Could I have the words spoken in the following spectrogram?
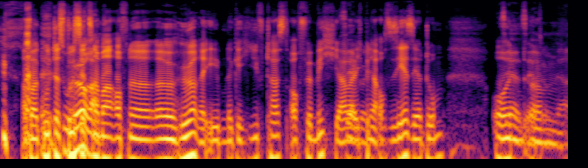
Aber gut, dass du es jetzt nochmal auf eine äh, höhere Ebene gehievt hast, auch für mich, ja, sehr weil gut. ich bin ja auch sehr, sehr dumm. Und sehr, sehr ähm, dumm, ja,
